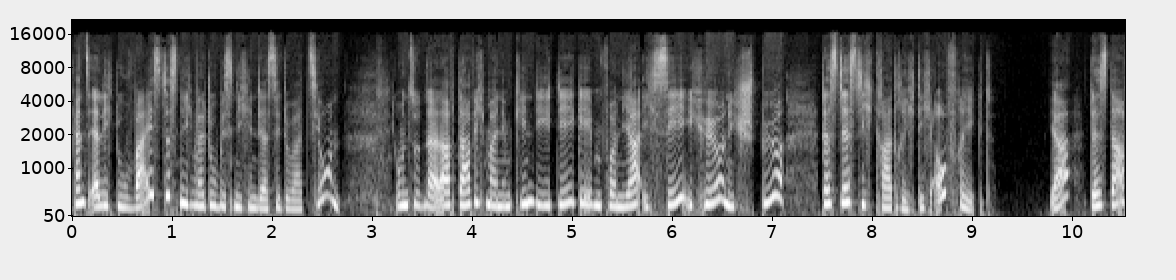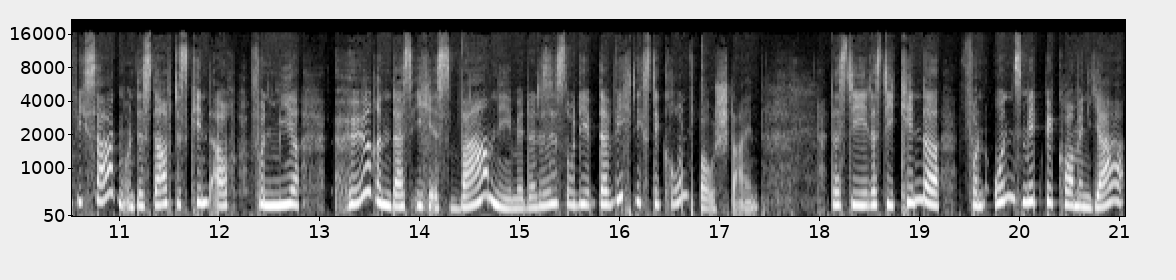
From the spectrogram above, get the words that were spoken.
Ganz ehrlich, du weißt es nicht, weil du bist nicht in der Situation. Und so, da darf ich meinem Kind die Idee geben von, ja, ich sehe, ich höre und ich spüre, dass das dich gerade richtig aufregt. Ja, das darf ich sagen und das darf das Kind auch von mir hören, dass ich es wahrnehme, denn das ist so die, der wichtigste Grundbaustein. Dass die, dass die Kinder von uns mitbekommen, ja,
